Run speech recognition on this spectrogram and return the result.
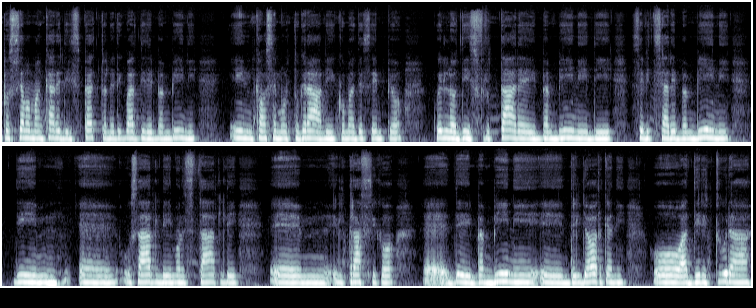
possiamo mancare di rispetto nei riguardi dei bambini, in cose molto gravi, come ad esempio quello di sfruttare i bambini, di seviziare i bambini, di mm, eh, usarli, molestarli, eh, il traffico eh, dei bambini e degli organi o addirittura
